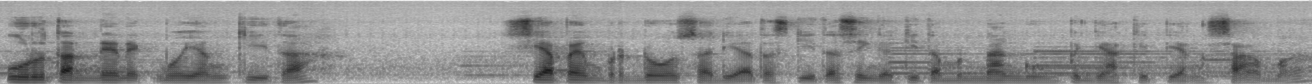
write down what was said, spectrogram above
urutan nenek moyang kita, siapa yang berdosa di atas kita sehingga kita menanggung penyakit yang sama,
